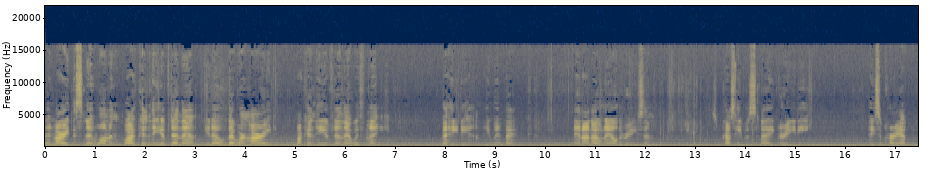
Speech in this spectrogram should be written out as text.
and married this new woman. Why couldn't he have done that? You know, they weren't married. Why couldn't he have done that with me? But he did. He went back. And I know now the reason. It's because he was a greedy piece of crap,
